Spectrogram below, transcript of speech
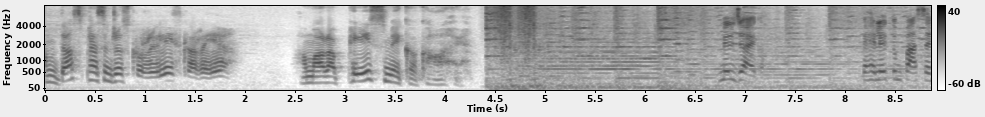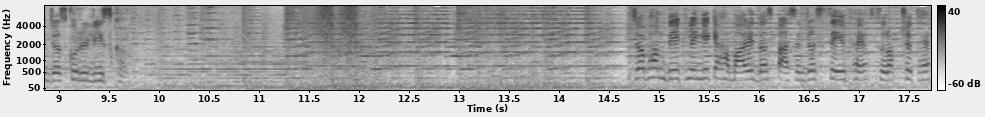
हम दस पैसेंजर्स को रिलीज़ कर रहे हैं। हमारा पेस मेकर कहाँ है? मिल जाएगा। पहले तुम पैसेंजर्स को रिलीज़ करो। जब हम देख लेंगे कि हमारे दस पैसेंजर सेफ़ है सुरक्षित है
